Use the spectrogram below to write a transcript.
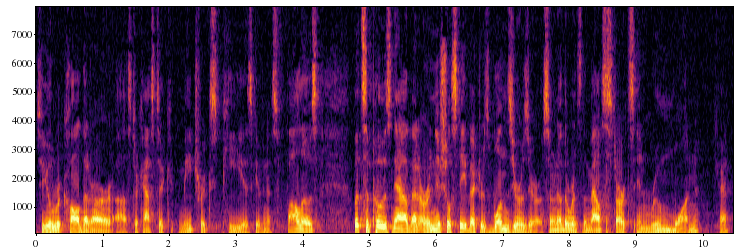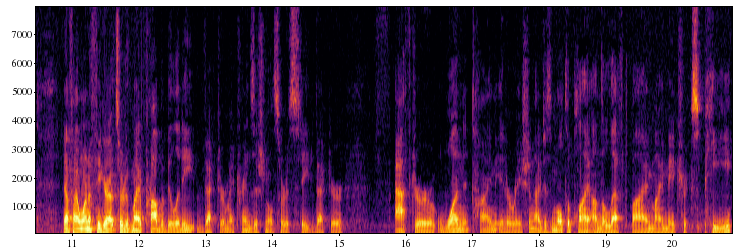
So you'll recall that our uh, stochastic matrix P is given as follows. Let's suppose now that our initial state vector is 1, 0, 0. So in other words, the mouse starts in room 1. Okay. Now, if I want to figure out sort of my probability vector, my transitional sort of state vector after one time iteration, I just multiply on the left by my matrix P,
